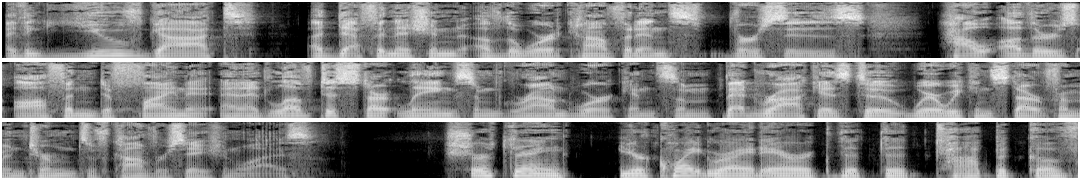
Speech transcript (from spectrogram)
I think you've got a definition of the word confidence versus how others often define it. And I'd love to start laying some groundwork and some bedrock as to where we can start from in terms of conversation wise. Sure thing. You're quite right, Eric, that the topic of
